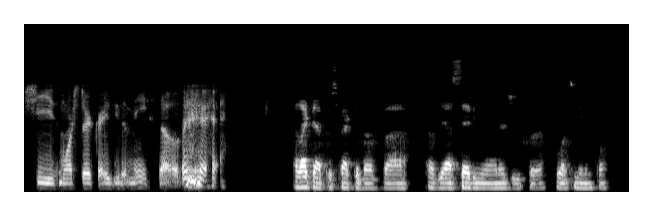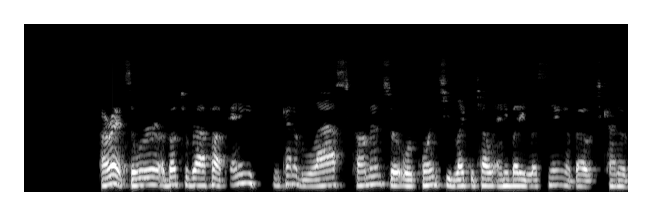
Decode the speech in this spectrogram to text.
she's more stir crazy than me. So I like that perspective of uh, of yeah, saving your energy for what's meaningful. All right, so we're about to wrap up. Any kind of last comments or, or points you'd like to tell anybody listening about kind of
